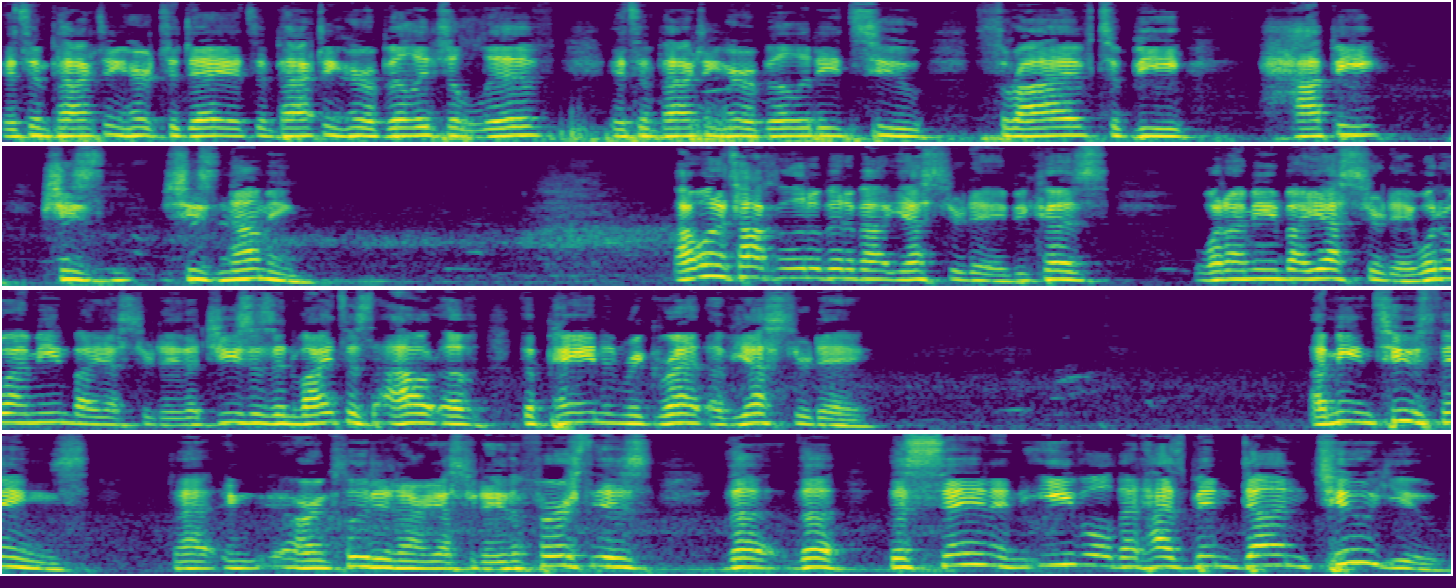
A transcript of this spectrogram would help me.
It's impacting her today. It's impacting her ability to live. It's impacting her ability to thrive, to be happy. She's she's numbing. I want to talk a little bit about yesterday because what I mean by yesterday, what do I mean by yesterday? That Jesus invites us out of the pain and regret of yesterday. I mean two things that in- are included in our yesterday. The first is the, the, the sin and evil that has been done to you.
